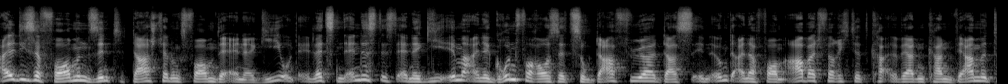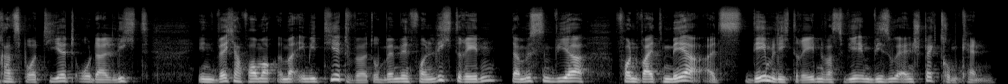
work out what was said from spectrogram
All diese Formen sind Darstellungsformen der Energie und letzten Endes ist Energie immer eine Grundvoraussetzung dafür, dass in irgendeiner Form Arbeit verrichtet werden kann, Wärme transportiert oder Licht in welcher Form auch immer emittiert wird. Und wenn wir von Licht reden, dann müssen wir von weit mehr als dem Licht reden, was wir im visuellen Spektrum kennen.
